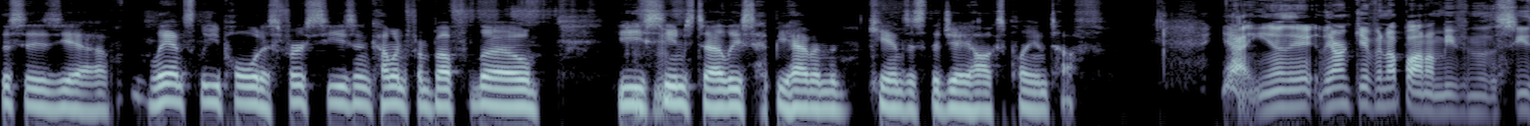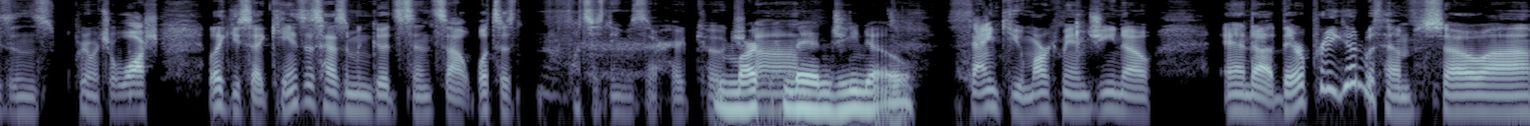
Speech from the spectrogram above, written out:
this is yeah, Lance Leipold, his first season coming from Buffalo. He Mhm. seems to at least be having the Kansas, the Jayhawks playing tough. Yeah, you know they, they aren't giving up on him even though the season's pretty much a wash. Like you said, Kansas hasn't been good since uh, what's his what's his name is their head coach. Mark Um, Mangino. Thank you, Mark Mangino, and uh, they're pretty good with him. So uh,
